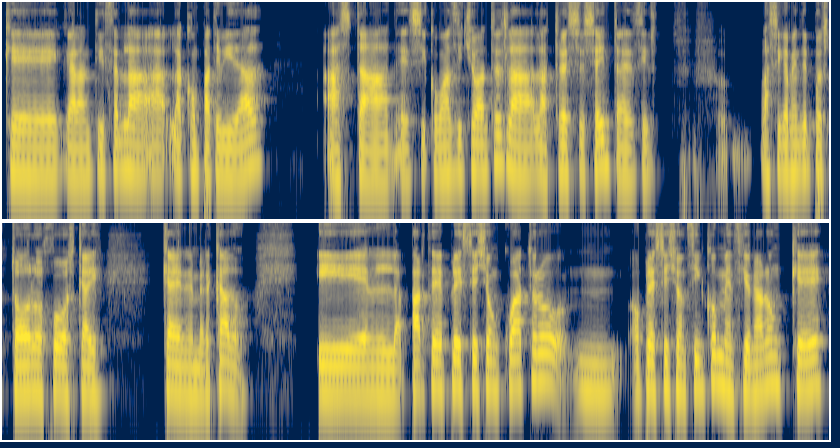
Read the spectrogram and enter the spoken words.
que garantizan la, la compatibilidad hasta, de, como has dicho antes, la, la 360, es decir, básicamente pues todos los juegos que hay, que hay en el mercado. Y en la parte de PlayStation 4 mm, o PlayStation 5 mencionaron que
